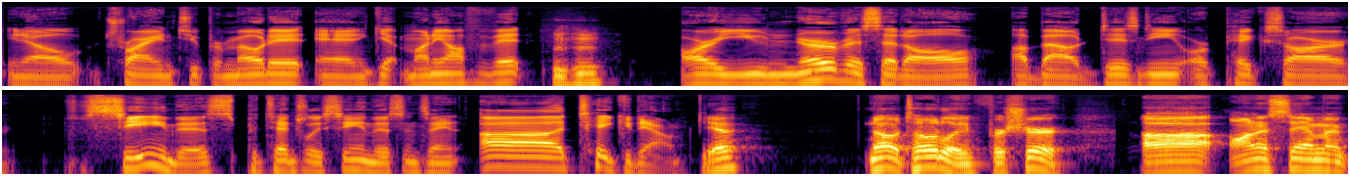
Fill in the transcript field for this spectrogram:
you know trying to promote it and get money off of it. Mhm. Are you nervous at all about Disney or Pixar seeing this, potentially seeing this, and saying, "Uh, take it down"? Yeah. No, totally, for sure. Uh honestly, I'm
